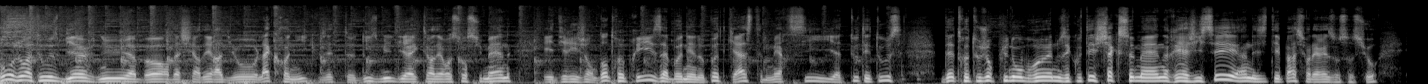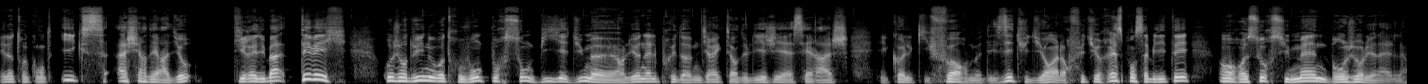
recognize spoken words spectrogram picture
Bonjour à tous, bienvenue à bord d'HRD Radio, la chronique. Vous êtes 12 000 directeurs des ressources humaines et dirigeants d'entreprises abonnés à nos podcasts. Merci à toutes et tous d'être toujours plus nombreux à nous écouter chaque semaine. Réagissez, hein, n'hésitez pas sur les réseaux sociaux et notre compte X HRD Radio du bas TV. Aujourd'hui, nous retrouvons pour son billet d'humeur Lionel Prudhomme, directeur de l'IGSRH, école qui forme des étudiants à leur future responsabilité en ressources humaines. Bonjour Lionel.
